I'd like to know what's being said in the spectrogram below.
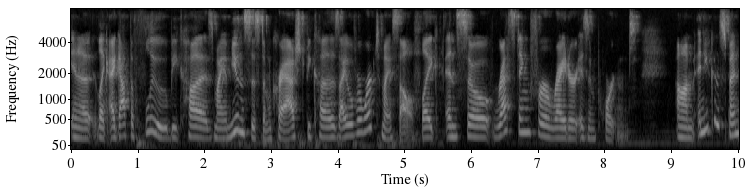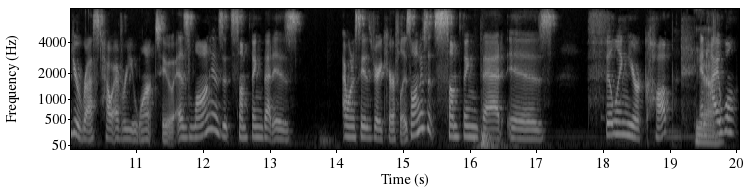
in a like I got the flu because my immune system crashed because I overworked myself. Like and so resting for a writer is important. Um, and you can spend your rest however you want to, as long as it's something that is, I want to say this very carefully, as long as it's something that is filling your cup. Yeah. And I won't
